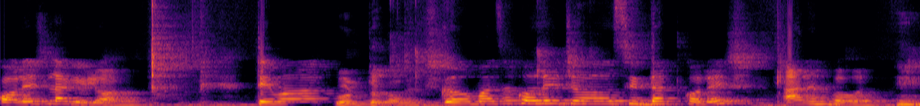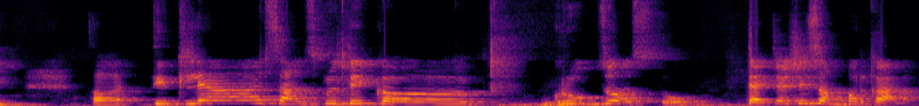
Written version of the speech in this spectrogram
कॉलेजला गेलो आम्ही तेव्हा कोणतं कॉलेज माझं कॉलेज सिद्धार्थ कॉलेज आनंद भवन. तिथल्या सांस्कृतिक ग्रुप जो असतो त्याच्याशी संपर्क आला.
